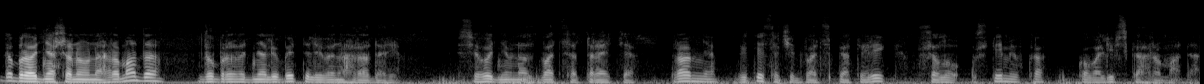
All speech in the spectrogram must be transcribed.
Доброго дня, шановна громада, доброго дня, любителі виноградарі. Сьогодні в нас 23 травня 2025 рік, село Устимівка, Ковалівська громада.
